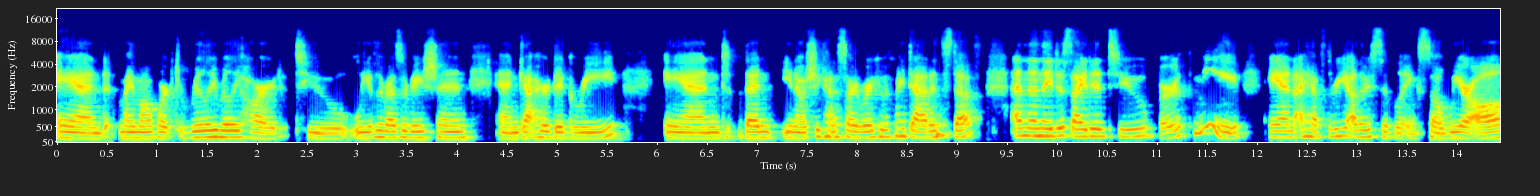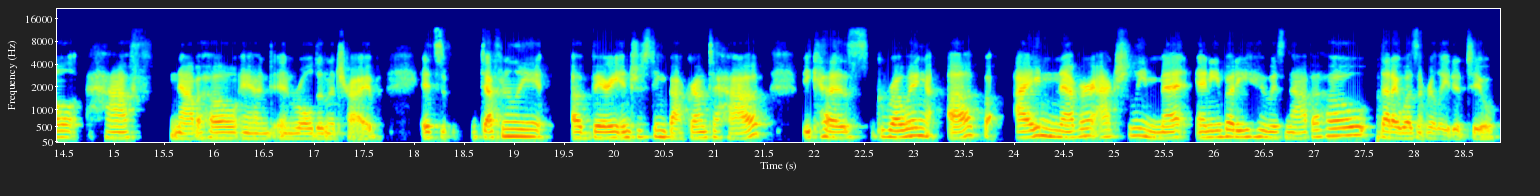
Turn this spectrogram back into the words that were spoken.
and my mom worked really, really hard to leave the reservation and get her degree. And then, you know, she kind of started working with my dad and stuff. And then they decided to birth me. And I have three other siblings. So we are all half Navajo and enrolled in the tribe. It's definitely a very interesting background to have because growing up, I never actually met anybody who is Navajo that I wasn't related to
